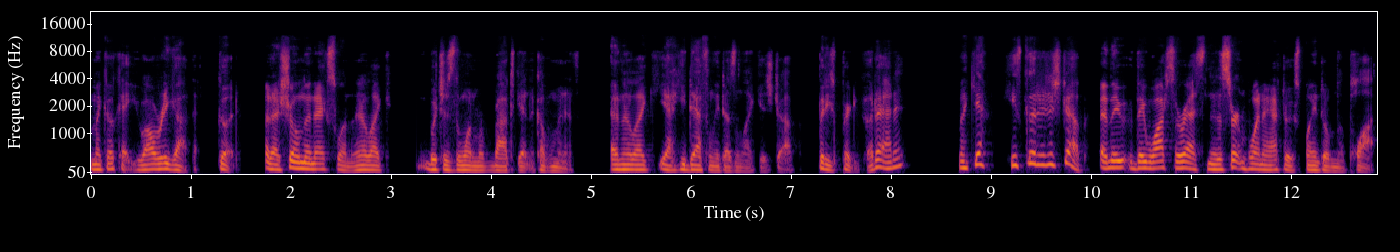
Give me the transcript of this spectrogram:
I'm like, okay, you already got that. Good. And I show him the next one. They're like, which is the one we're about to get in a couple minutes. And they're like, yeah, he definitely doesn't like his job, but he's pretty good at it. I'm like, yeah, he's good at his job. And they they watch the rest. And at a certain point, I have to explain to them the plot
